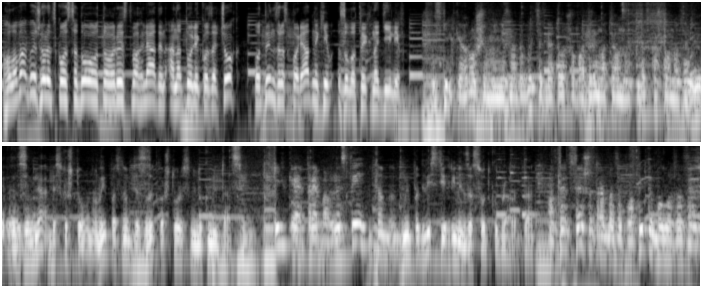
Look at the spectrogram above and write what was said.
Голова Вижгородського садового товариства Глядин Анатолій Козачок один з розпорядників золотих наділів. Скільки грошей мені знадобиться для того, щоб отримати безкоштовну землю? Земля безкоштовна. Ви познайомитесь з кошторисною документацією. Скільки треба внести? Там ми по 200 гривень за сотку брали. Так Оце все, що треба заплатити було за землю.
